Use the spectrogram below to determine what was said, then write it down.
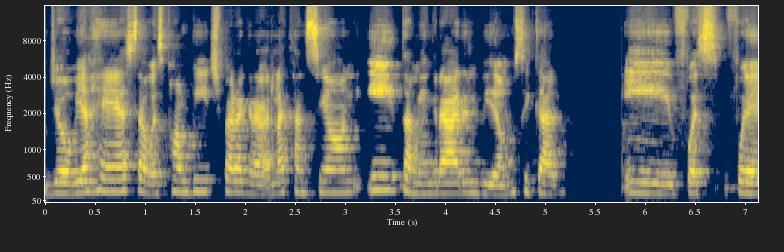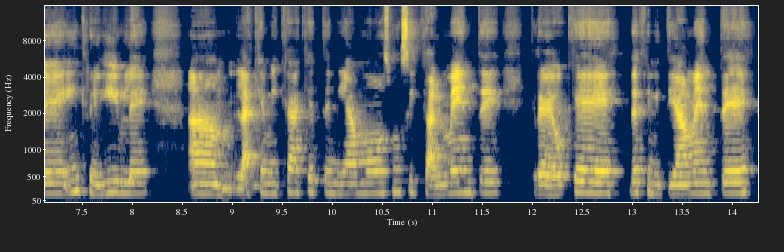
yo viajé hasta West Palm Beach para grabar la canción y también grabar el video musical y pues fue increíble la química que teníamos musicalmente. Creo que definitivamente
